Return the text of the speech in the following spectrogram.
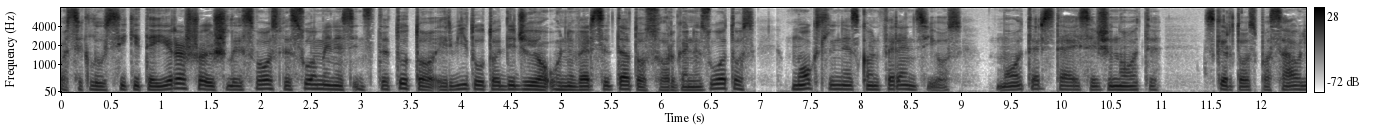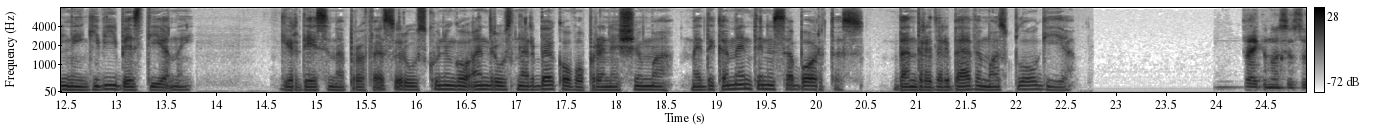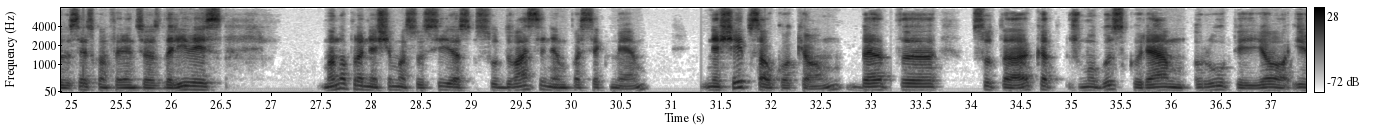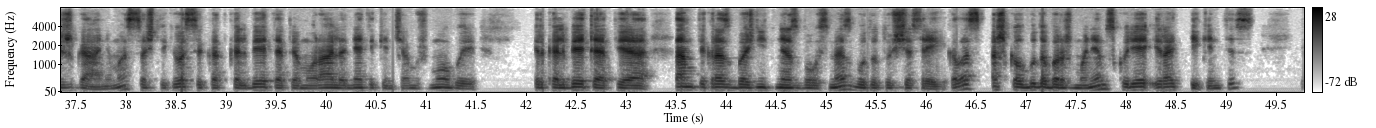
Pasiklausykite įrašo iš Laisvos visuomenės instituto ir Vytauto didžiojo universiteto suorganizuotos mokslinės konferencijos Moters teisė žinoti, skirtos pasauliniai gyvybės dienai. Girdėsime profesoriaus kunigo Andriaus Narbekovo pranešimą Medikamentinis abortas - bendradarbiavimas blogyje. Sveikinuosi su visais konferencijos dalyviais. Mano pranešimas susijęs su dvasiniam pasiekmėm, ne šiaip savo kokiom, bet uh, su ta, kad žmogus, kuriam rūpi jo išganimas, aš tikiuosi, kad kalbėti apie moralę netikinčiam žmogui ir kalbėti apie tam tikras bažnytinės bausmes būtų tuščias reikalas. Aš kalbu dabar žmonėms, kurie yra tikintis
